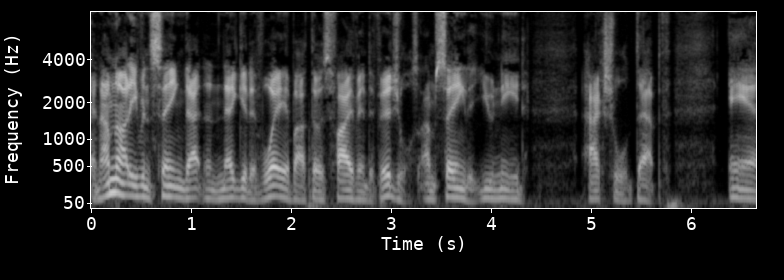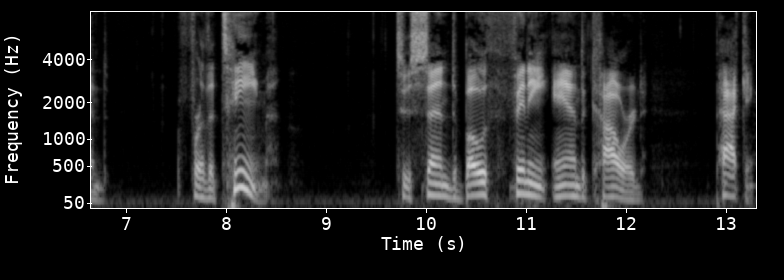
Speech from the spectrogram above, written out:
And I'm not even saying that in a negative way about those five individuals. I'm saying that you need actual depth. And for the team to send both Finney and Coward packing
